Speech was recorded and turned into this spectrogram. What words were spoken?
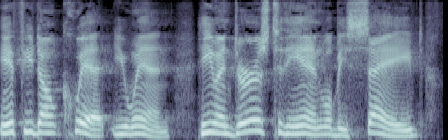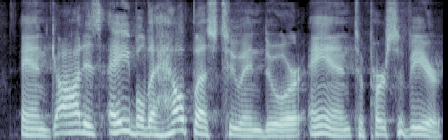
If you don't quit, you win. He who endures to the end will be saved, and God is able to help us to endure and to persevere.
